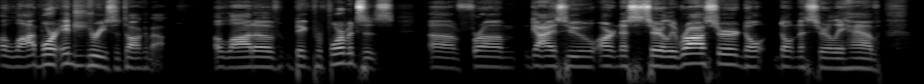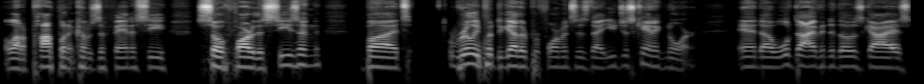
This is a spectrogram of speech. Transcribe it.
A lot more injuries to talk about. A lot of big performances uh, from guys who aren't necessarily rostered, don't don't necessarily have a lot of pop when it comes to fantasy so far this season, but really put together performances that you just can't ignore. And uh, we'll dive into those guys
